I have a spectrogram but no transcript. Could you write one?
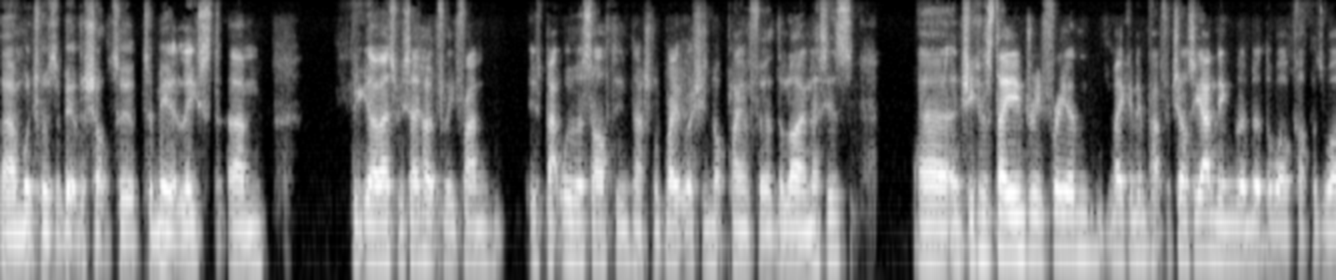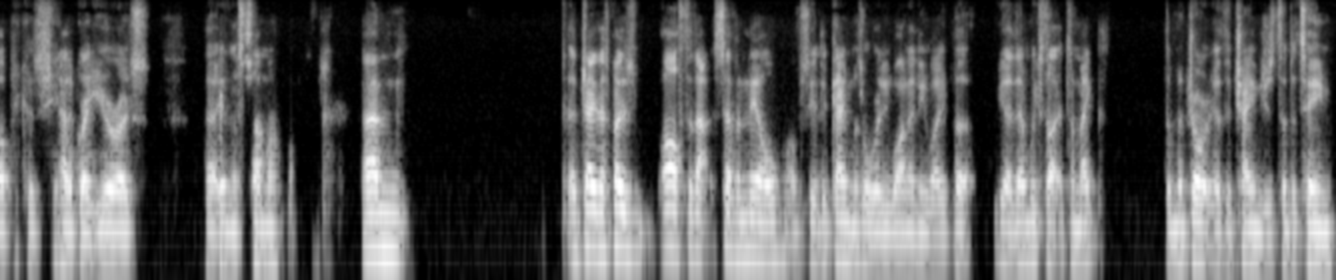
Um, which was a bit of a shock to to me at least. Um, but you know, as we say, hopefully Fran is back with us after the international break, where she's not playing for the Lionesses, uh, and she can stay injury free and make an impact for Chelsea and England at the World Cup as well, because she had a great Euros uh, in the summer. Um, uh, Jane, I suppose after that seven 0 obviously the game was already won anyway, but yeah, then we started to make the majority of the changes to the team,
